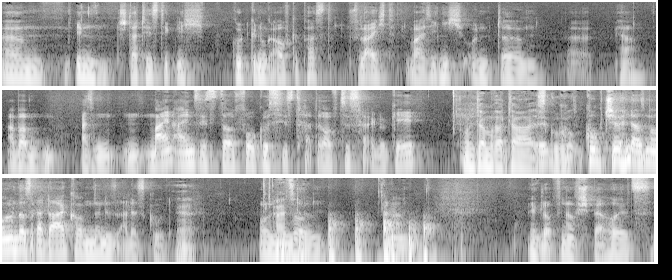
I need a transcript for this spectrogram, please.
ähm, in Statistik nicht gut genug aufgepasst. Vielleicht, weiß ich nicht. Und ähm, äh, ja, aber also mein einzigster Fokus ist darauf zu sagen, okay. Unterm Radar ist äh, gut. Guckt schön, dass man unter das Radar kommt, dann ist alles gut. Ja. Und, also. Ähm, ja, wir klopfen auf Sperrholz.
